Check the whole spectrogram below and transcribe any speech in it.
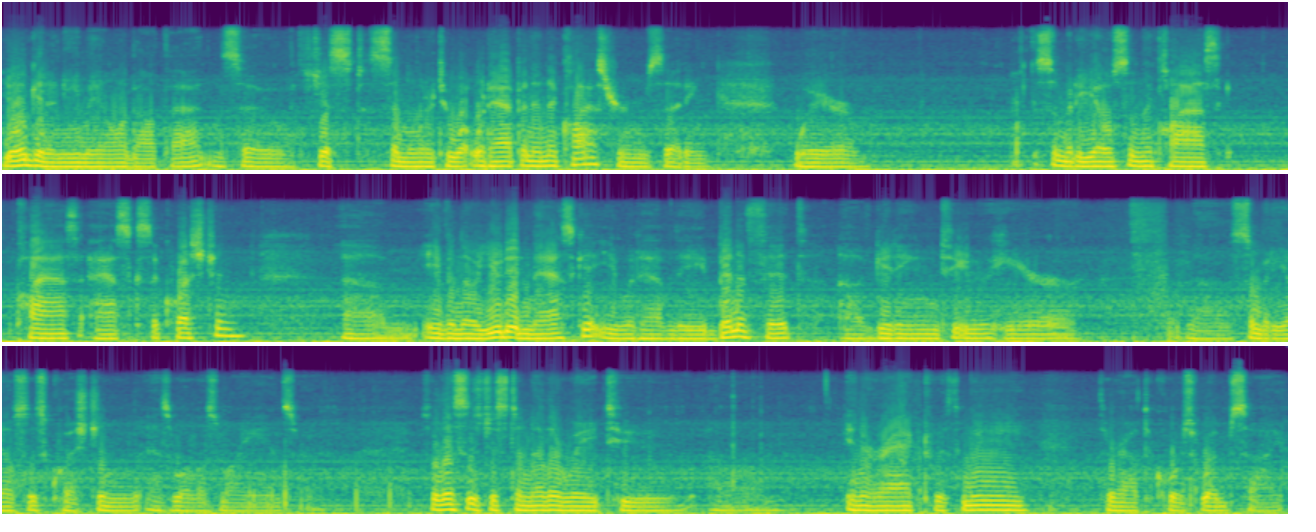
you'll get an email about that. And so it's just similar to what would happen in a classroom setting where somebody else in the class class asks a question. Um, even though you didn't ask it, you would have the benefit of getting to hear uh, somebody else's question as well as my answer. So this is just another way to um, interact with me throughout the course website.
